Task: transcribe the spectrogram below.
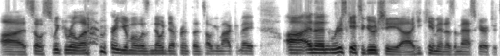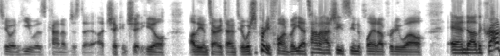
Uh, so Sweet Gorilla Maruyama was no different than Togi Makabe. Uh, and then Ryusuke Taguchi, uh, he came in as a mask character too, and he was kind of just a, a chicken shit heel uh, the entire time too, which is pretty fun. But yeah, Tanahashi seemed to play it up pretty well, and uh, the crowd,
